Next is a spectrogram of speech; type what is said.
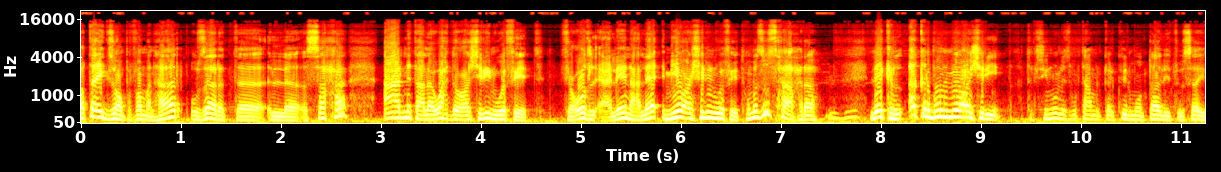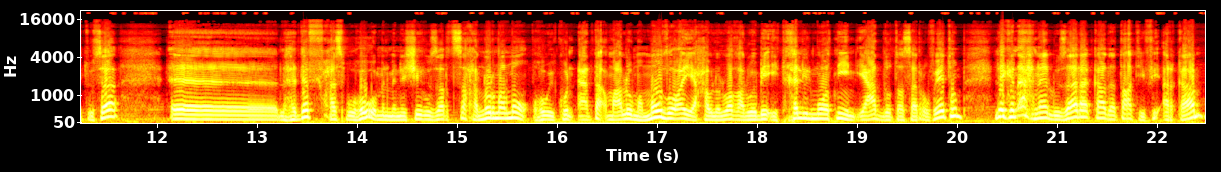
أعطي exemple فما نهار وزارة الصحة أعلنت على 21 وفاة. في عوض الإعلان على 120 وفاة. هما زوج صحاح لكن الأقرب هو 120 sinon لازم تعمل calcul mental tout ça tout ça. آه الهدف حسبه هو من مناشير وزارة الصحة. normalement هو يكون إعطاء معلومة موضوعية حول الوضع الوبائي تخلي المواطنين يعدلوا تصرفاتهم لكن إحنا الوزارة قاعدة تعطي في أرقام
